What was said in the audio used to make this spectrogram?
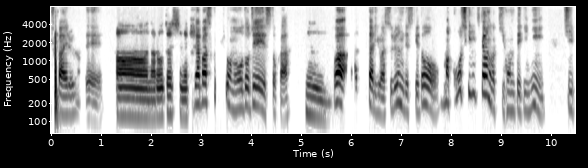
使えるので、ああ、なるほどですね。JavaScript、Node.js とかうん。はあったりはするんですけど、まあ、公式に使うのが基本的に C++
